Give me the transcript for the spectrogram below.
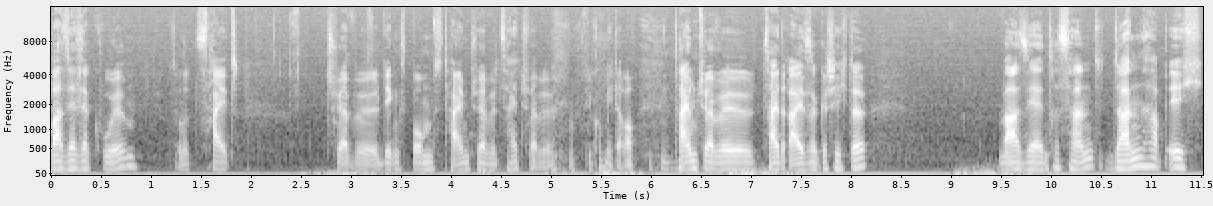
War sehr, sehr cool. So eine Zeit. Travel, Dingsbums, Time Travel, Zeit Travel. Wie komme ich darauf? Mhm. Time Travel, Zeitreise-Geschichte. War sehr interessant. Dann habe ich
